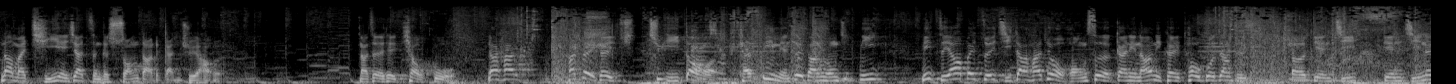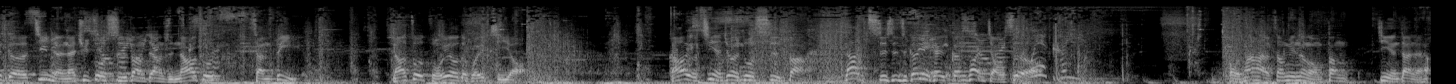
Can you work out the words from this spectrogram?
那我们来体验一下整个爽打的感觉好了。那这里可以跳过，那它它这里可以去移动哦，才避免对方攻击你。你只要被追击到，它就有红色的概念，然后你可以透过这样子，呃，点击点击那个技能来去做释放这样子，然后做闪避，然后做左右的回击哦，然后有技能就会做释放。那此时此刻你可以更换角色哦。哦，它还有上面那种放技能弹的，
